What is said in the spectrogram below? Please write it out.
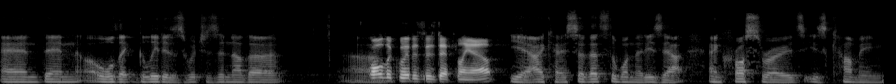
And then All That Glitters, which is another. All the glitters is definitely out. Yeah, okay, so that's the one that is out. And Crossroads is coming.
